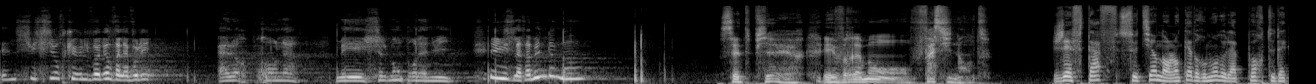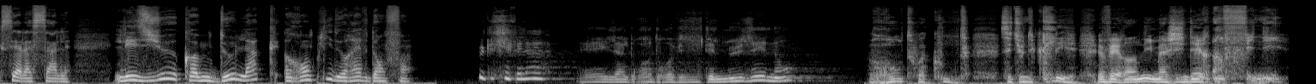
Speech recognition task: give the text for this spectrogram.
Je suis sûr que le voleur va la voler. Alors prends-la, mais seulement pour la nuit. Et je la ramène demain. Cette pierre est vraiment fascinante. Jeff Taff se tient dans l'encadrement de la porte d'accès à la salle, les yeux comme deux lacs remplis de rêves d'enfants. Mais qu'est-ce qu'il fait là? Et il a le droit de revisiter le musée, non? Rends-toi compte, c'est une clé vers un imaginaire infini.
